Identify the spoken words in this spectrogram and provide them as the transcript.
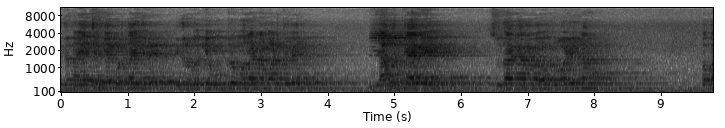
ಇದನ್ನ ಎಚ್ಚರಿಕೆ ಕೊಡ್ತಾ ಇದ್ದೀರಿ, ಇದ್ರ ಬಗ್ಗೆ ಉಗ್ರ ಹೋರಾಟ ಮಾಡ್ತೀರಿ. ಯಾವತ್ತೇ ಆಗಲಿ ಸುಧಾಕರ್ ಅವರು ನೋಡಿಲ್ಲ. ಒಬ್ಬ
